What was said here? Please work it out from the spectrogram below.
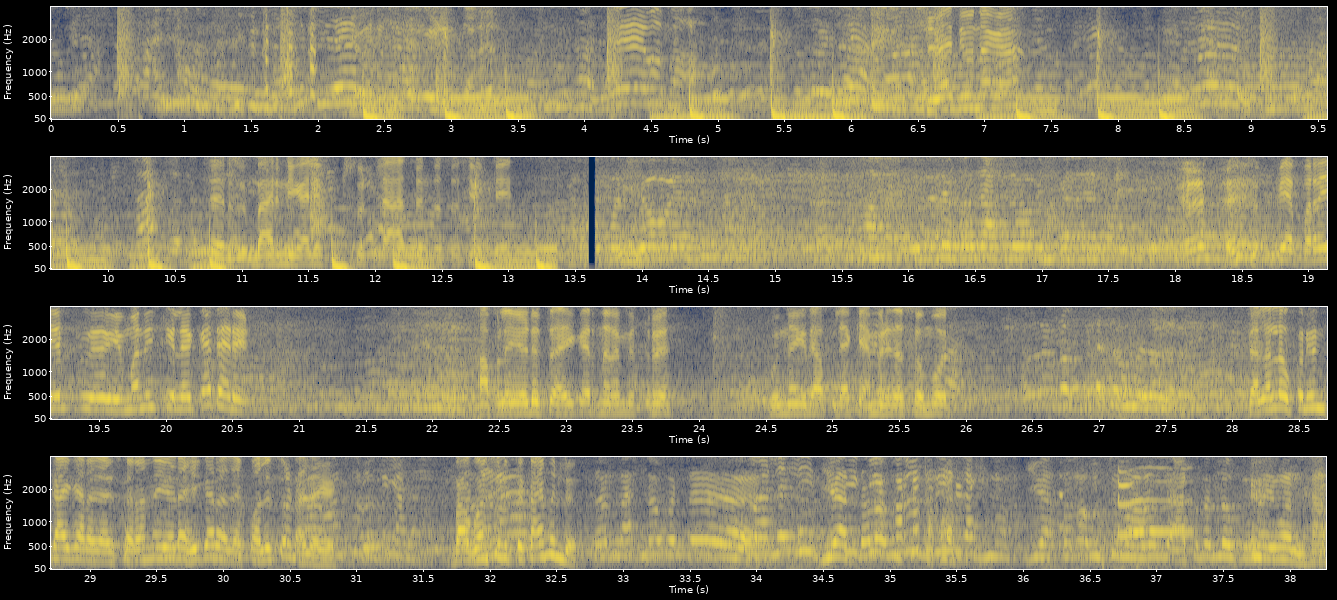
शिवाय देऊ नका. तर बाहेर निघाले सुटला असेल तसं शेवटी. पेपर विमानित केलं का डायरेक्ट आपलं एडच आहे करणारा मित्र. पुन्हा एकदा आपल्या कॅमेऱ्याच्या समोर. त्याला लवकर येऊन काय करायचं आहे? सरांना येडा हे करायचं आहे कॉलेज सोडायचं आहे. बागवान सुरू काय म्हणलं?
